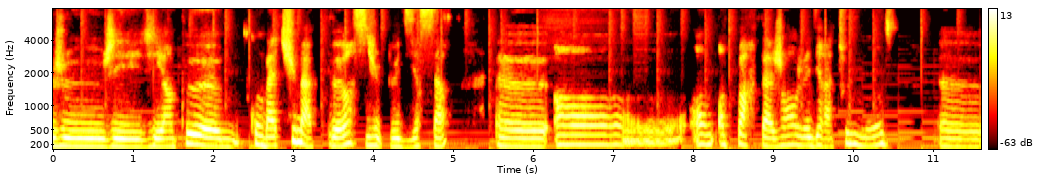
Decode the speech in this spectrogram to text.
j'ai, un peu combattu ma peur, si je peux dire ça. En, en, partageant, je vais dire, à tout le monde euh,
